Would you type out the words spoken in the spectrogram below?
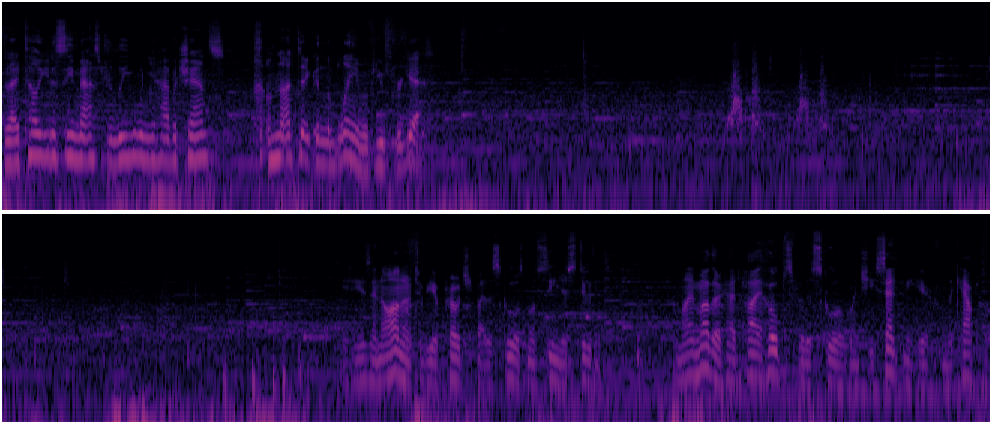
did I tell you to see Master Li when you have a chance? I'm not taking the blame if you forget. Is an honor to be approached by the school's most senior student. My mother had high hopes for the school when she sent me here from the capital.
